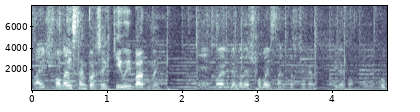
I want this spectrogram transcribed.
প্রায় সবাই স্নান করছে কেউই বাদ নাই। হ্যাঁ, কয়েকজন তাদের সবাই স্নান করছে এখানে এই দেখো খুব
